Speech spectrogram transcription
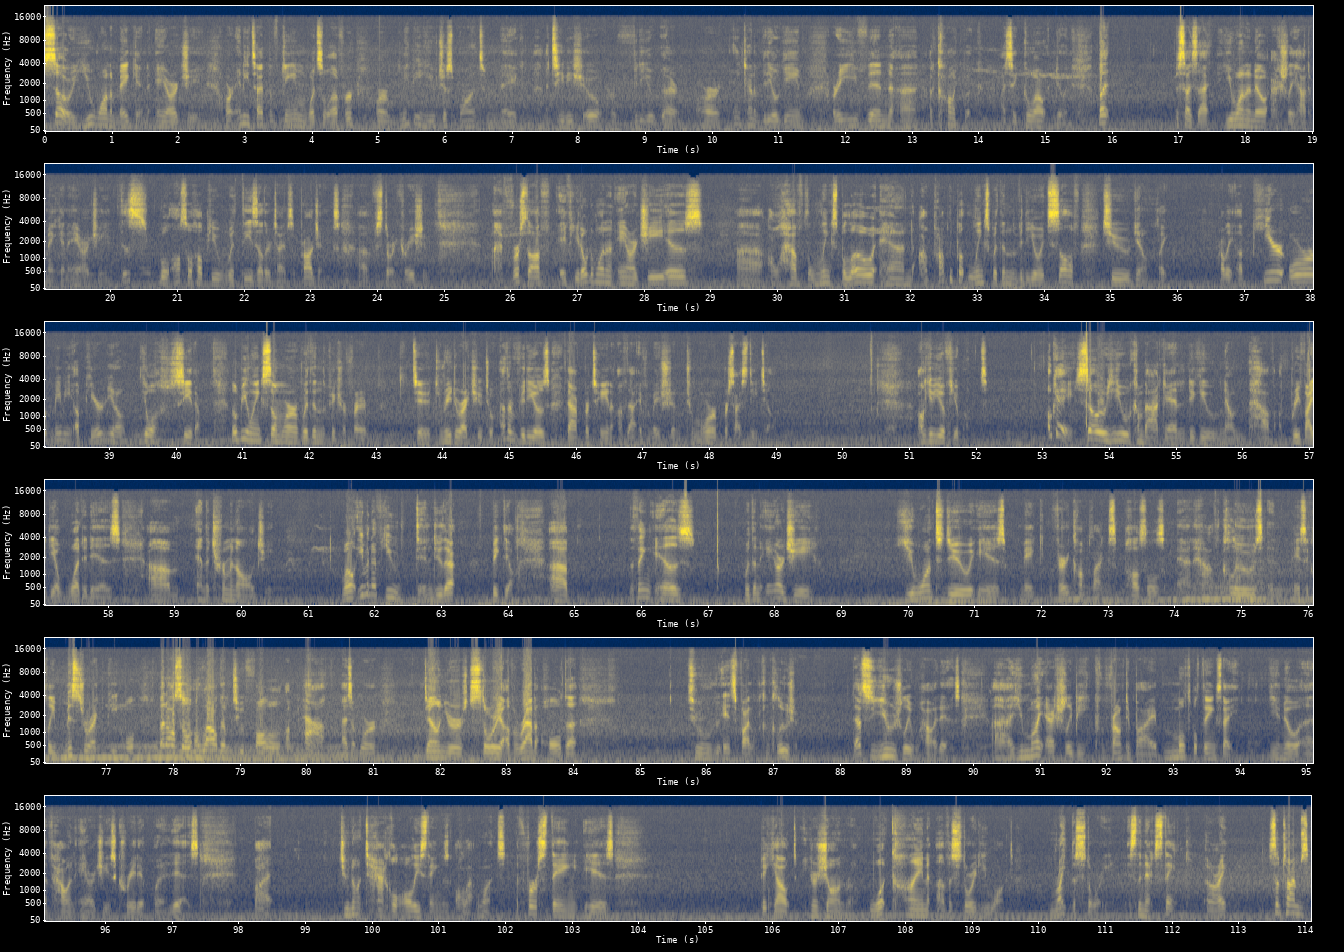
So, you want to make an ARG or any type of game whatsoever, or maybe you just want to make a TV show or video or, or any kind of video game or even uh, a comic book. I say go out and do it. But besides that, you want to know actually how to make an ARG. This will also help you with these other types of projects of story creation. Uh, first off, if you don't know what an ARG is, uh, I'll have the links below, and I'll probably put links within the video itself to, you know, like probably up here or maybe up here. You know, you'll see them. There'll be links somewhere within the picture frame to, to redirect you to other videos that pertain of that information to more precise detail. I'll give you a few moments. Okay, so you come back and you now have a brief idea what it is. Um, and the terminology. Well, even if you didn't do that, big deal. Uh, the thing is, with an ARG, you want to do is make very complex puzzles and have clues and basically misdirect people, but also allow them to follow a path, as it were, down your story of a rabbit hole to, to its final conclusion. That's usually how it is. Uh, you might actually be confronted by multiple things that you know of how an ARG is created, what it is. But do not tackle all these things all at once. The first thing is pick out your genre. What kind of a story do you want? Write the story is the next thing. All right. Sometimes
